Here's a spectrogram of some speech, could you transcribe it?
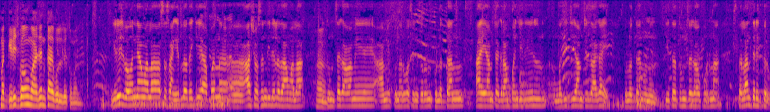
मग गिरीश भाऊ महाजन काय बोलले तुम्हाला? गिरीश भाऊंनी आम्हाला असं सांगितलं होतं की आपण आश्वासन दिलेलं होतं आम्हाला की तुमचं गाव आम्ही आम्ही पुनर्वसन करून फुलदान आहे आमच्या ग्रामपंचायतीतील मध्ये जी आमची जागा आहे फुलदान म्हणून तिथं तुमचं गाव पूर्ण स्थलांतरित करू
